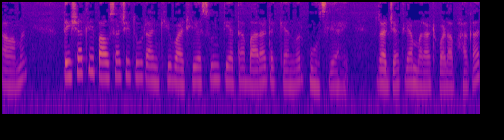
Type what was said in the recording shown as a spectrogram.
हवामान देशातली पावसाची तूट आणखी वाढली असून ती आता बारा टक्क्यांवर पोहोचली आहे. राज्यातल्या मराठवाडा भागात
